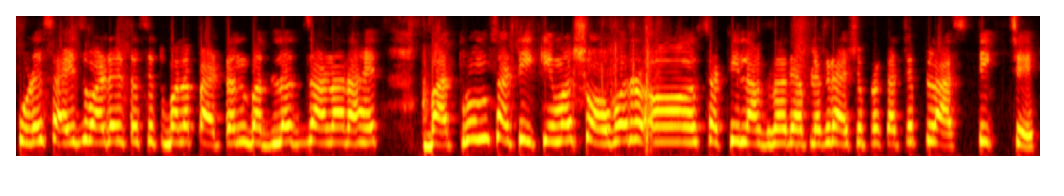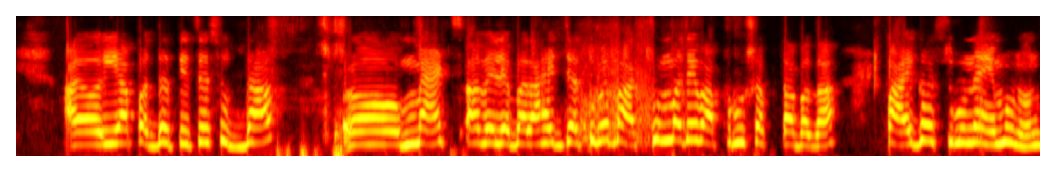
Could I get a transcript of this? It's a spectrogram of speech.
पुढे साईज वाढेल तसे तुम्हाला पॅटर्न बदलत जाणार आहेत. बाथरूमसाठी किंवा शॉवर साठी लागणारे आपल्याकडे अशा प्रकारचे प्लास्टिकचे या पद्धतीचे सुद्धा मॅट्स अवेलेबल आहेत ज्या तुम्ही बाथरूममध्ये वापरू शकता बघा. पाय घसरू नये म्हणून.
